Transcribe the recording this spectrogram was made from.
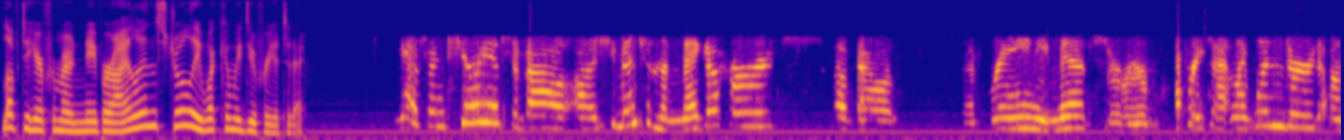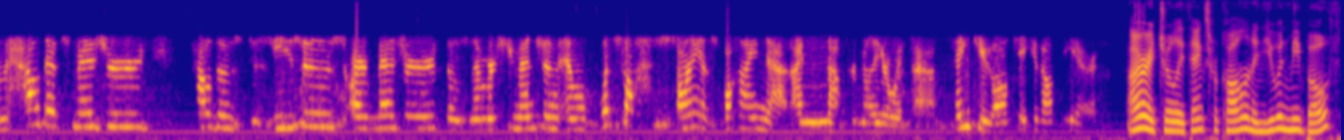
Love to hear from our neighbor islands. Julie, what can we do for you today? Yes, I'm curious about. Uh, she mentioned the megahertz about the brain emits or operates at, and I wondered um, how that's measured, how those diseases are measured, those numbers you mentioned, and what's the science behind that? I'm not familiar with that. Thank you. I'll take it off the air. All right, Julie, thanks for calling, and you and me both.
